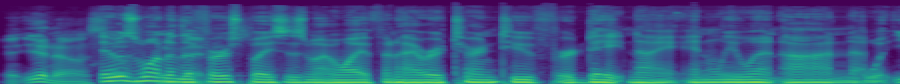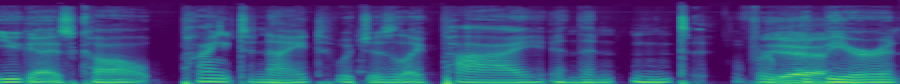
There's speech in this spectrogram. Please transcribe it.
You know, It was one of the first places my wife and I returned to for date night, and we went on what you guys call pint night, which is like pie and then nt for the beer, and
